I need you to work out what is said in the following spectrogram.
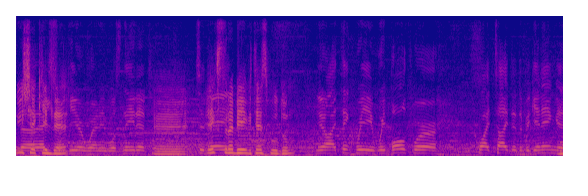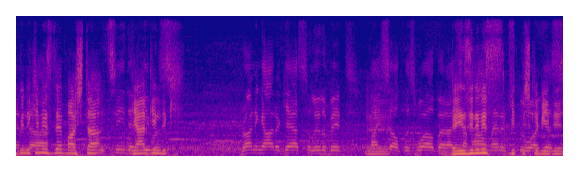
Bir şekilde E, ekstra bir vites buldum. Bugün ikimiz de başta gergindik. Ee, benzinimiz bitmiş gibiydi.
